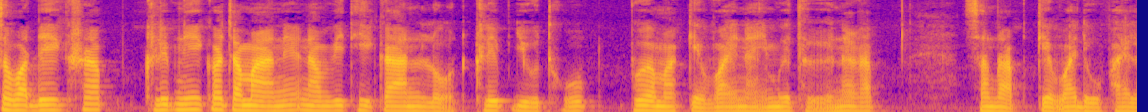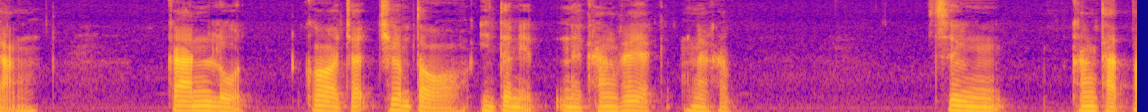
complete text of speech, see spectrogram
สวัสดีครับ คลิปนี้ก็จะมาแนะนำวิธีการโหลดคลิป YouTube เพื่อมาเก็บไว้ในมือถือนะครับสำหรับเก็บไว้ดูภายหลัง การโหลดก็จะเชื่อมต่ออินเทอร์เน็ตในครั้งแรกนะครับ ซึ่งครั้งถัดไป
